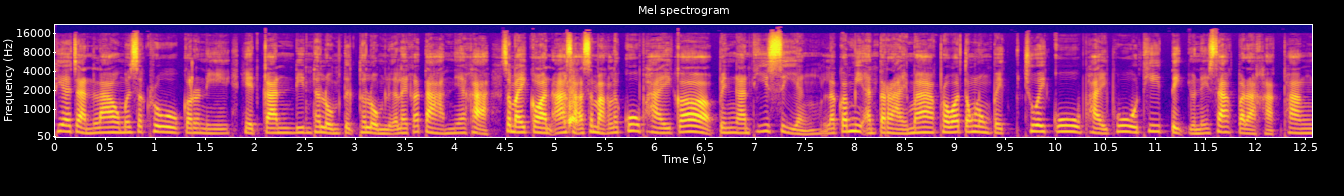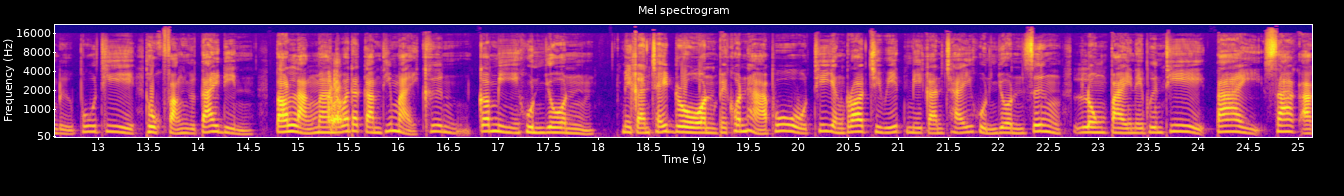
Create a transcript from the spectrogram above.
ที่อาจารย์เล่าเมื่อสักครู่กรณี เหตุการณ์ดินถล่มตึกถล่มหรืออะไรก็ตามเนี่ยค่ะสมัยก่อนอาสาสมัครและกู้ภัยก็เป็นงานที่เสี่ยง แล้วก็มีอันตรายมาก เพราะว่าต้องลงไปช่วยกู้ภัยผู้ที่ติดอยู่ในซากปรักหักพัง หรือผู้ที่ถูกฝังอยู่ใต้ดิน ตอนหลังมานวัตกรรมที่ใหม่ขึ้น ก็มีหุ่นยนต์มีการใช้โดรนไปค้นหาผู้ที่ยังรอดชีวิต มีการใช้หุ่นยนต์ ซึ่งลงไปในพื้นที่ใต้ซากอา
